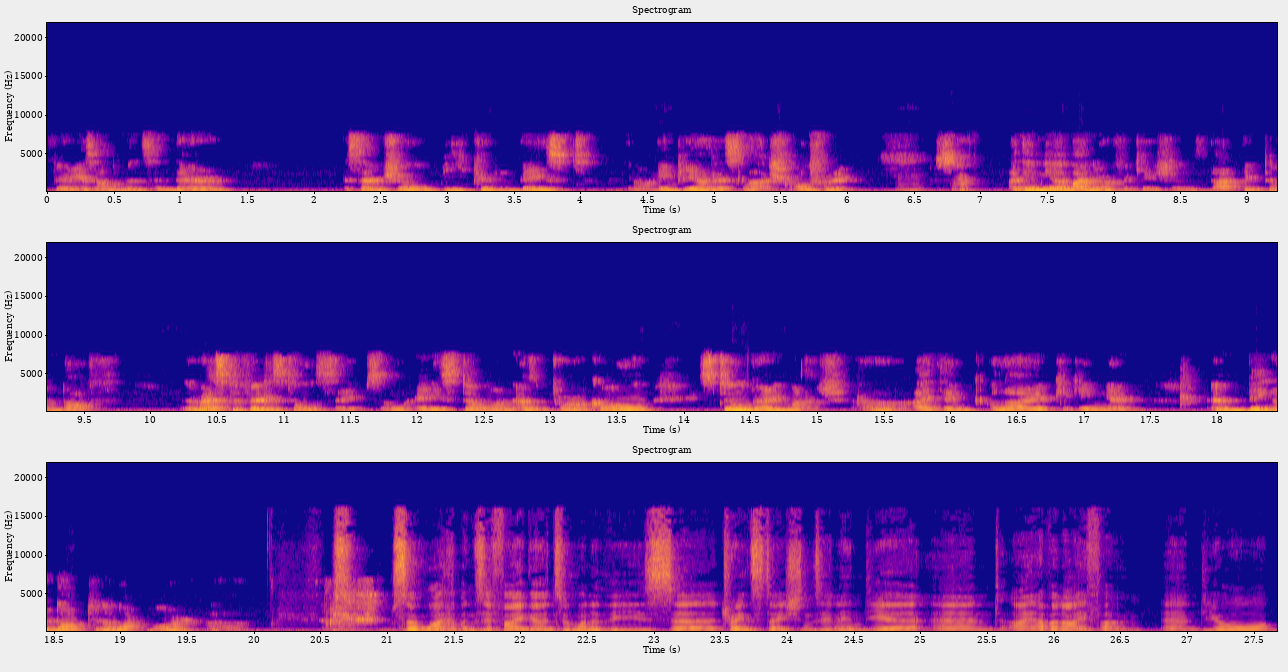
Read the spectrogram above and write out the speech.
various elements in their essential beacon-based you know API slash offering. Mm-hmm. So I think nearby notifications that they turned off. The rest of it is still the same. So Eddystone as a protocol still very much, uh, I think, alive, kicking, and and being adopted a lot more. Uh, so what happens if I go to one of these uh, train stations in India and I have an iPhone and you're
